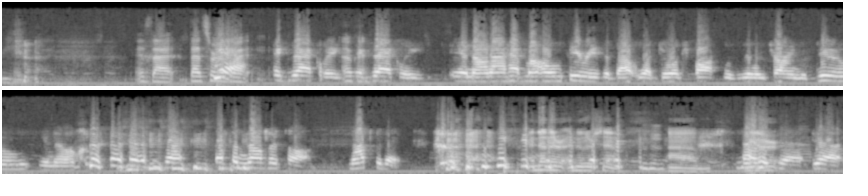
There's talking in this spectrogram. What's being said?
Is that that's sort Yeah, of what? exactly, Okay. exactly. You know, and I have my own theories about what George Fox was really trying to do. You know, but that's another talk, not today. another another show. Um, That is we're, it, yeah.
